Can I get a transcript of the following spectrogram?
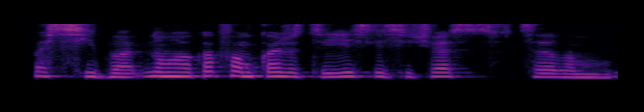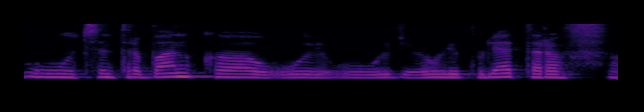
Спасибо. Ну а как вам кажется, если сейчас в целом у Центробанка, у, у, у регуляторов э,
